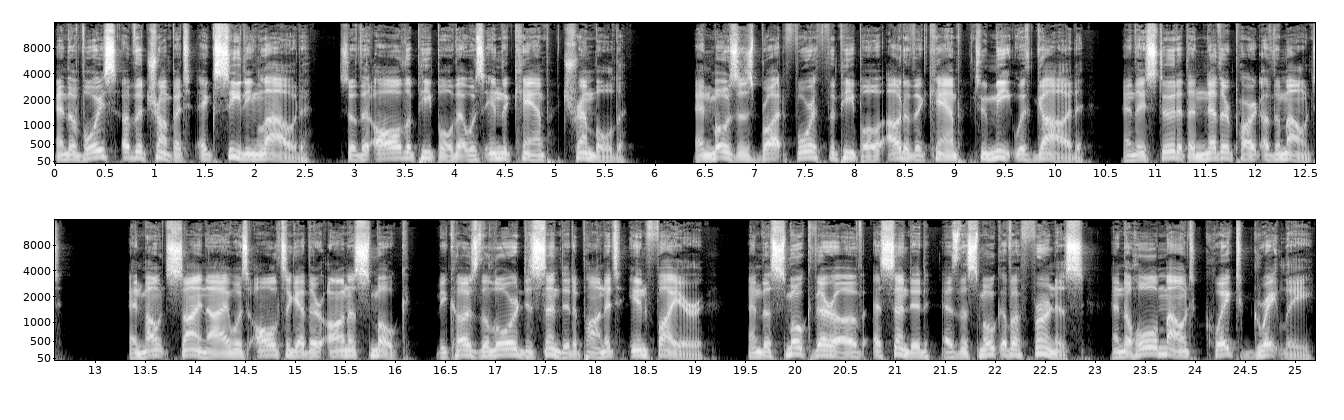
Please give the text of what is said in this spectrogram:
and the voice of the trumpet exceeding loud, so that all the people that was in the camp trembled. And Moses brought forth the people out of the camp to meet with God, and they stood at the nether part of the mount. And Mount Sinai was altogether on a smoke, because the Lord descended upon it in fire, and the smoke thereof ascended as the smoke of a furnace, and the whole mount quaked greatly.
